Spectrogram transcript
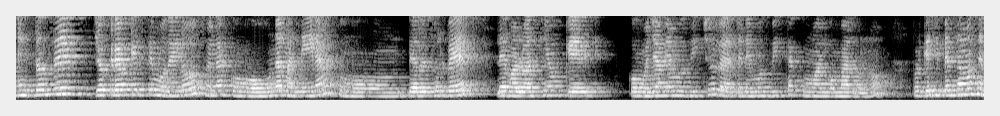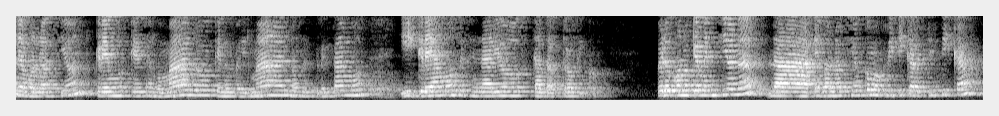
entonces yo creo que este modelo suena como una manera como de resolver la evaluación que como ya habíamos dicho, la tenemos vista como algo malo, ¿no? Porque si pensamos en la evaluación, creemos que es algo malo, que nos va a ir mal, nos estresamos y creamos escenarios catastróficos. Pero con lo que menciona, la evaluación como crítica artística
